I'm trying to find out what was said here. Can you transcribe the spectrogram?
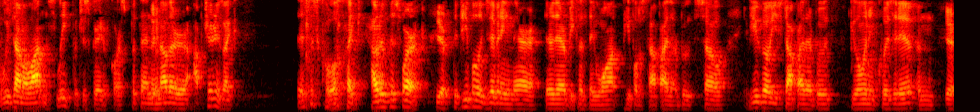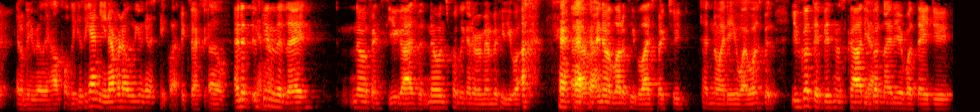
we've done a lot in sleep, which is great, of course. But then Yeah. another opportunity is like, this is cool. Like, how does this work? Yeah. The people exhibiting there, they're there because they want people to stop by their booth. So if you go, you stop by their booth, go in inquisitive, and Yeah. it'll be really helpful because again, you never know who you're going to speak with. Exactly. So And at, at the know. end of the day, no offense to you guys, but no one's probably going to remember who you are. um, I know a lot of people I spoke to had no idea who I was, but you've got their business card, you've Yeah. got an idea of what they do,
